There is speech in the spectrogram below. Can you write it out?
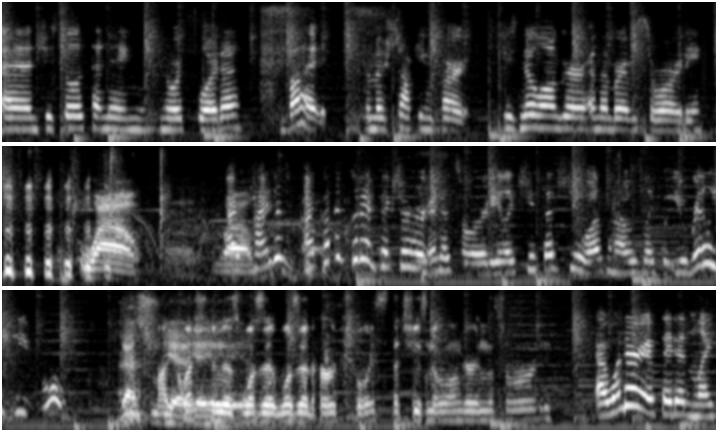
and she's still attending North Florida. But the most shocking part, she's no longer a member of a sorority. wow. Wow. I kind of I kind of couldn't picture her in a sorority. Like she said she was, and I was like, but you really see rules. That's My yeah, yeah, question yeah, is, yeah. was it was it her choice that she's no longer in the sorority? I wonder if they didn't like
